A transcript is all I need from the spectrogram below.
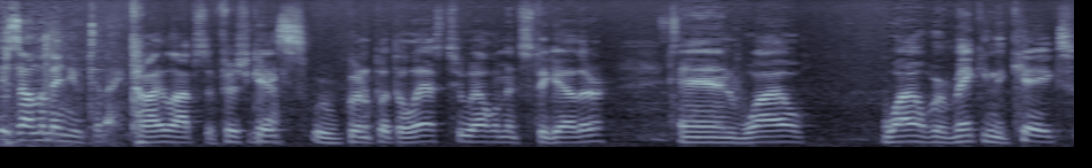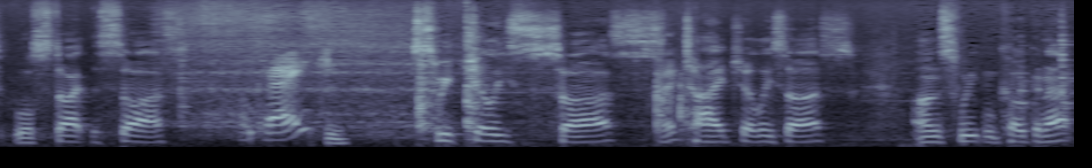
is on the menu today. Thai lobster fish cakes. Yes. We're going to put the last two elements together, and while while we're making the cakes, we'll start the sauce. Okay. Sweet chili sauce, Okay. Thai chili sauce, unsweetened coconut.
